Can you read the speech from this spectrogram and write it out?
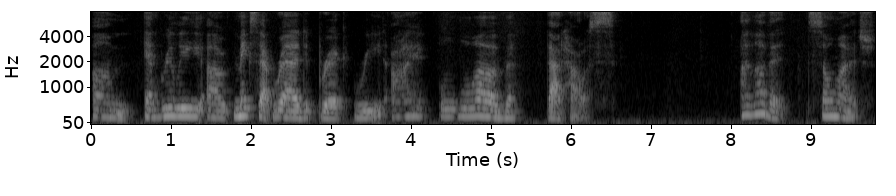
um, and really uh, makes that red brick read. I love that house. I love it so much.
